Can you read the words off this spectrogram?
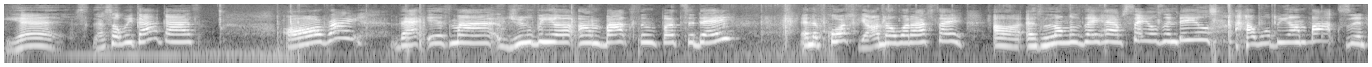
Yes, that's what we got, guys. All right, that is my Juvia unboxing for today. And of course, y'all know what I say. Uh, as long as they have sales and deals, I will be unboxing.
